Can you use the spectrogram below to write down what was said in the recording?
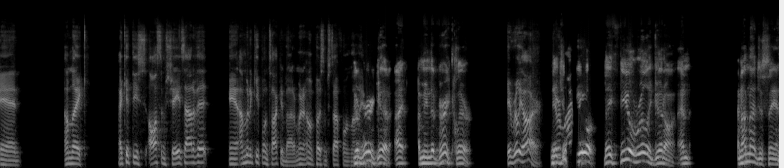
And I'm like, I get these awesome shades out of it, and I'm gonna keep on talking about it. I'm gonna, I'm gonna post some stuff online. They're very good. I I mean, they're very clear. They really are. They, they feel they feel really good on. And and I'm not just saying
